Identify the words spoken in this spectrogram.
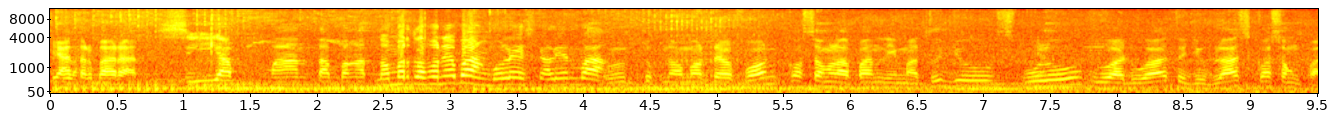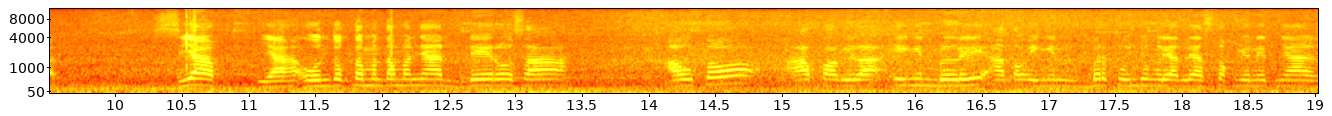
Ciater Barat. Siap, mantap banget. Nomor teleponnya Bang, boleh sekalian Bang. Untuk nomor telepon 0857 10 22 17 04. Siap ya untuk teman-temannya Derosa Auto apabila ingin beli atau ingin berkunjung lihat-lihat stok unitnya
